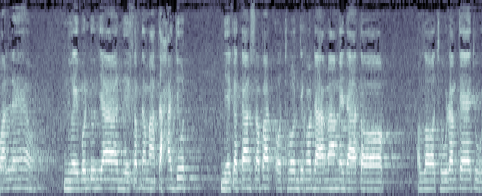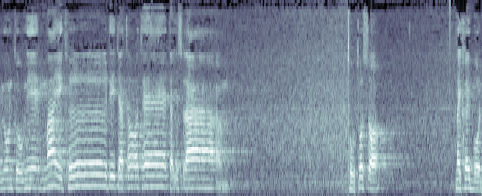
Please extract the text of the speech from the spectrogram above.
วรรค์แล้ว เหนื่อยบนดุนยาเหนื่อยกับนมาตะฮยุดเหนื่อยกับการสะบัดอดทนที่เขาด่ามาไม่ด่าตอบอัลลอฮ์ถูกรังแกถูกนูนถูกนี้ไม่คือที่จะท้อแท้ต่ออิสลาม ถูกทดสอบ ไม่เคยบน่น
